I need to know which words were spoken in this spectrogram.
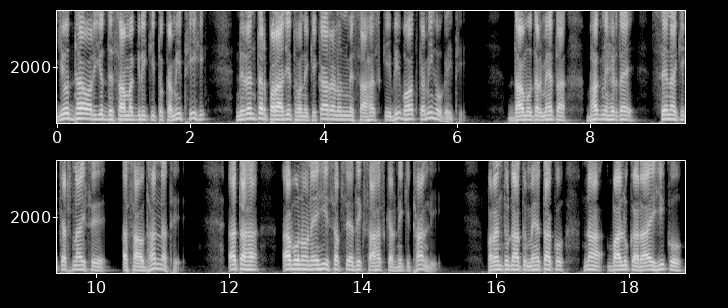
योद्धा और युद्ध सामग्री की तो कमी थी ही, निरंतर पराजित होने के कारण उनमें साहस की भी बहुत कमी हो गई थी। दामोदर मेहता भग्न हृदय सेना की कठिनाई से असावधान न थे। अतः अब उन्होंने ही सबसे अधिक साहस करने की ठान ली। परंतु ना तो मेहता को, न बालूका राय ही को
